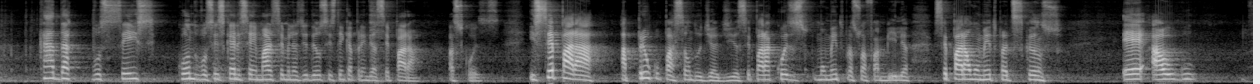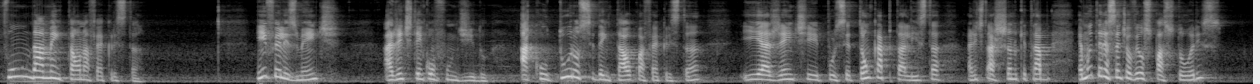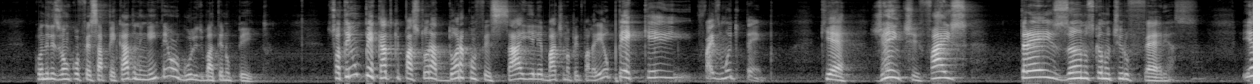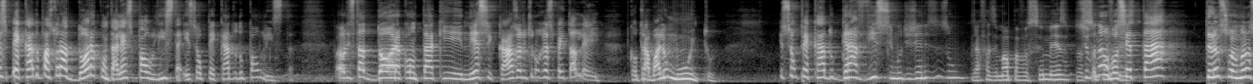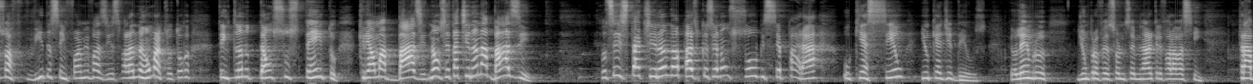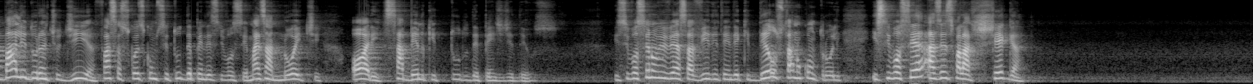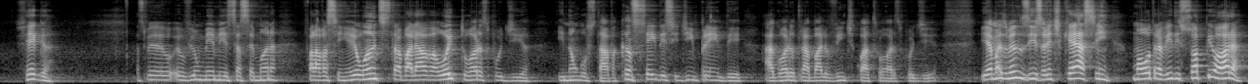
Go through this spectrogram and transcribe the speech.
cada vocês, quando vocês querem ser a imagem e semelhança de Deus, vocês têm que aprender a separar as coisas. E separar a preocupação do dia a dia, separar coisas, um momento para sua família, separar um momento para descanso, é algo fundamental na fé cristã. Infelizmente, a gente tem confundido a cultura ocidental com a fé cristã e a gente, por ser tão capitalista, a gente está achando que trabalha. É muito interessante eu ver os pastores, quando eles vão confessar pecado, ninguém tem orgulho de bater no peito. Só tem um pecado que pastor adora confessar e ele bate no peito e fala: Eu pequei faz muito tempo. Que é, gente, faz três anos que eu não tiro férias. E esse pecado o pastor adora contar. Aliás, paulista, esse é o pecado do paulista. O paulista adora contar que, nesse caso, a gente não respeita a lei, porque eu trabalho muito. Isso é um pecado gravíssimo de Gênesis 1. Vai fazer mal para você mesmo. Se, não, contexto. você está transformando a sua vida sem forma e vazia. Você fala, não, Marcos, eu estou tentando dar um sustento, criar uma base. Não, você está tirando a base. Você está tirando a base porque você não soube separar o que é seu e o que é de Deus. Eu lembro de um professor no seminário que ele falava assim: trabalhe durante o dia, faça as coisas como se tudo dependesse de você, mas à noite, ore sabendo que tudo depende de Deus. E se você não viver essa vida, entender que Deus está no controle, e se você às vezes falar, chega, Chega. Eu, eu vi um meme essa semana, falava assim: eu antes trabalhava oito horas por dia e não gostava. Cansei, decidi empreender. Agora eu trabalho 24 horas por dia. E é mais ou menos isso. A gente quer, assim, uma outra vida e só piora.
